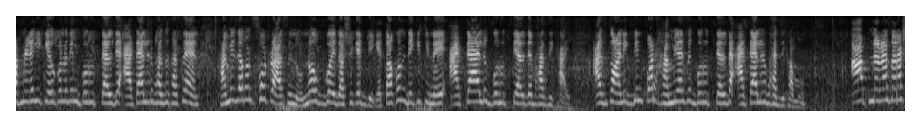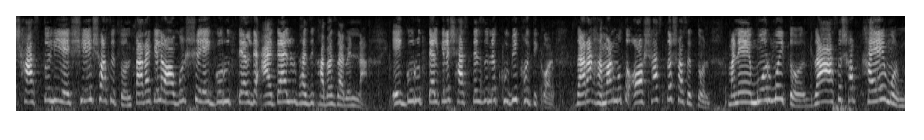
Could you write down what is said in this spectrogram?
আপনারা কি কেউ কোনো দিন গরুর তেল দিয়ে আটা আলুর ভাজি খাচ্ছেন? আমি যখন ছোট আসিনু নব্বই দশকের দিকে, তখন দেখেছি না এই আটা আলু গরুর তেল দিয়ে ভাজি খাই আজকে অনেকদিন পর আমি আজকে গরুর তেল দিয়ে আটা আলুর ভাজি খামো। আপনারা যারা স্বাস্থ্য নিয়ে সেই সচেতন, তারা গেলে অবশ্যই এই গরুর তেল দিয়ে আটা আলুর ভাজি খাবার যাবেন না। এই গরুর তেল গেলে স্বাস্থ্যের জন্য খুবই ক্ষতিকর। যারা আমার মতো অস্বাস্থ্য সচেতন মানে মর্মই তো, যা আছে সব খায়াই মর্ম।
